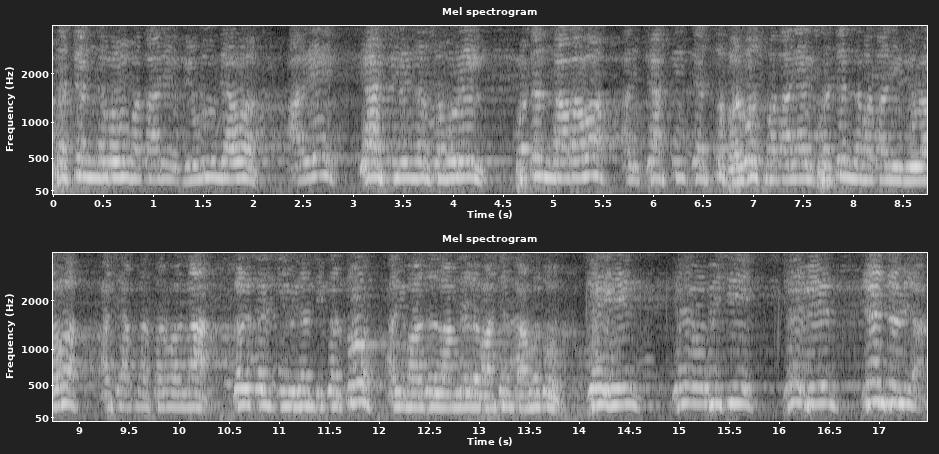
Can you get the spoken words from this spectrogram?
प्रचंड बहुमताने निवडून द्यावं. आणि गॅस सिलेंडर समोरील पटन दाबावा आणि जास्तीत जास्त भरघोस मताने आणि प्रचंड मताने निवडावा अशी आपल्या सर्वांना कळकळीची विनंती करतो आणि माझं लांबलेलं भाषण थांबवतो. जय हिंद जय ओबीसी जय भीम जय संविधान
